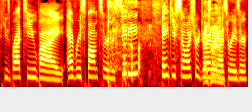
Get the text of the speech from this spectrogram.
he's brought to you by every sponsor in the city. Thank you so much for joining Thanks, us, Razor.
